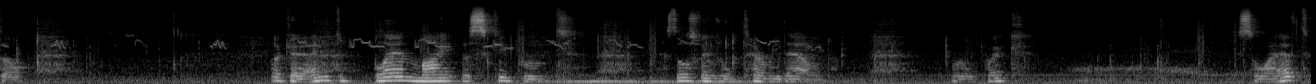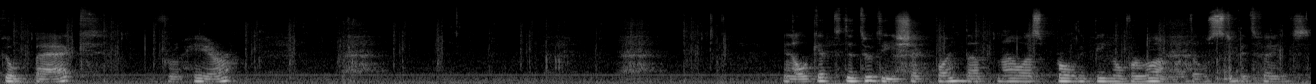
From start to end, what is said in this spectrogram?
though. Okay, I need to plan my escape route. As those things will tear me down. Real quick. So I have to go back through here. And I'll get to the duty checkpoint that now has probably been overrun with those stupid things.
